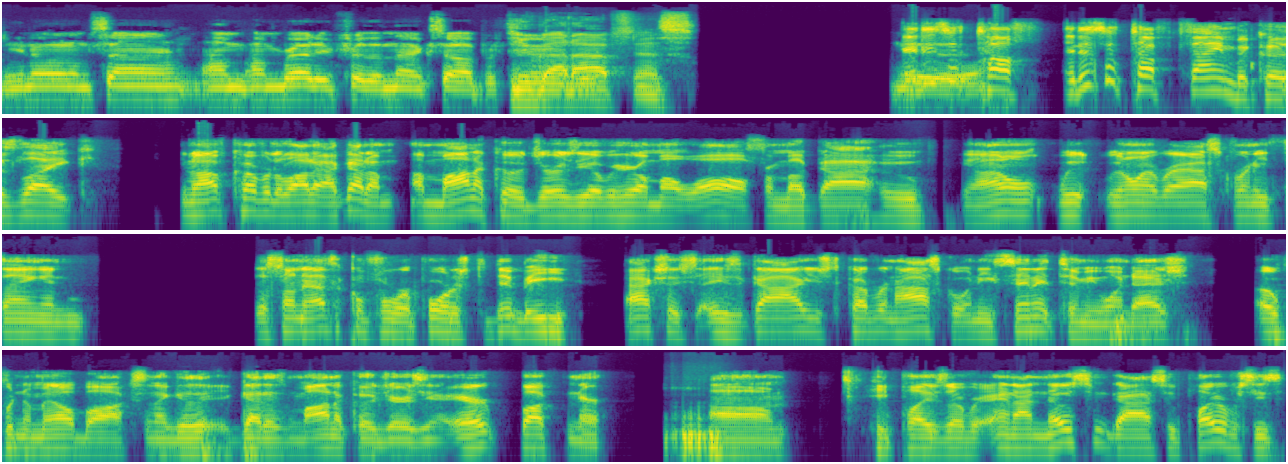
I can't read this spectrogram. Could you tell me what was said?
You know what I'm saying? I'm I'm ready for the next opportunity. You got options. It is Yeah. a tough. It is a tough thing because, like, you know, I've covered a lot of. I got a, a Monaco jersey over here on my wall from a guy who, you know, I don't. We, we don't ever ask for anything, and it's unethical for reporters to do. But he actually, he's a guy I used to cover in high school, and he sent it to me one day. I just opened the mailbox, and I got- got his Monaco jersey. Eric Buckner. Um, he plays over, and I know some guys who play overseas,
